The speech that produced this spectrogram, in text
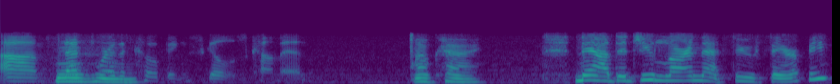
Um, so that's where the Mhm. coping skills come in. Okay. Now, did you learn that through therapy?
